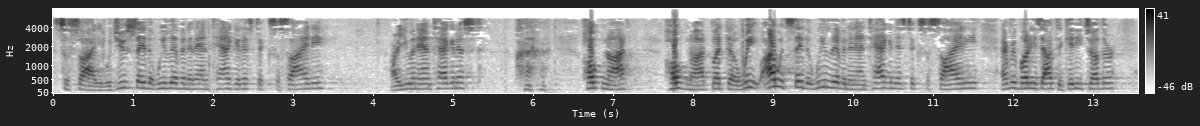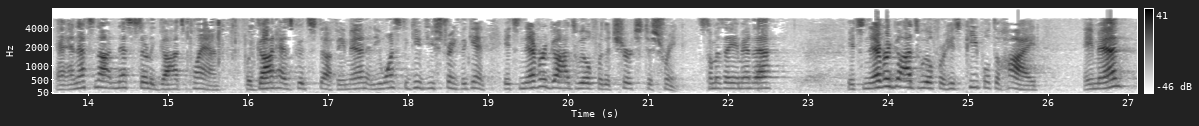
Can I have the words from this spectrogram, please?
society. Would you say that we live in an antagonistic society? Are you an antagonist? Hope not. Hope not. But uh, we, I would say that we live in an antagonistic society. Everybody's out to get each other. And, and that's not necessarily God's plan. But God has good stuff. Amen? And He wants to give you strength. Again, it's never God's will for the church to shrink. Someone say amen to that? It's never God's will for His people to hide. Amen?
